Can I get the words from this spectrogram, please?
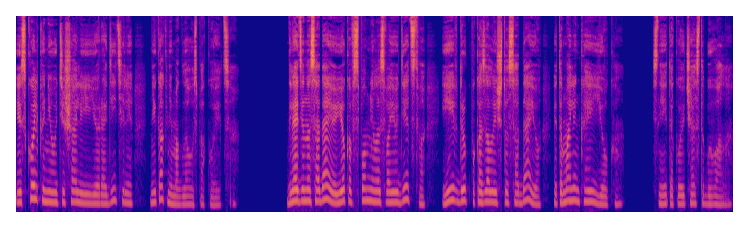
и сколько не утешали ее родители, никак не могла успокоиться. Глядя на Садаю, Йока вспомнила свое детство, и ей вдруг показалось, что Садаю — это маленькая Йоко. С ней такое часто бывало.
